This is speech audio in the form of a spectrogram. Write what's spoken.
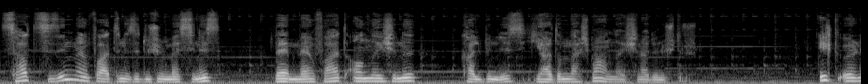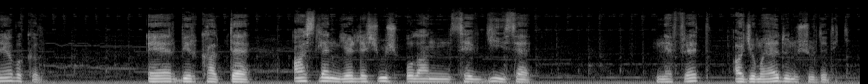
salt sizin menfaatinizi düşünmezsiniz ve menfaat anlayışını kalbiniz yardımlaşma anlayışına dönüştürür. İlk örneğe bakalım. Eğer bir kalpte aslen yerleşmiş olan sevgi ise nefret acımaya dönüşür dedik.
